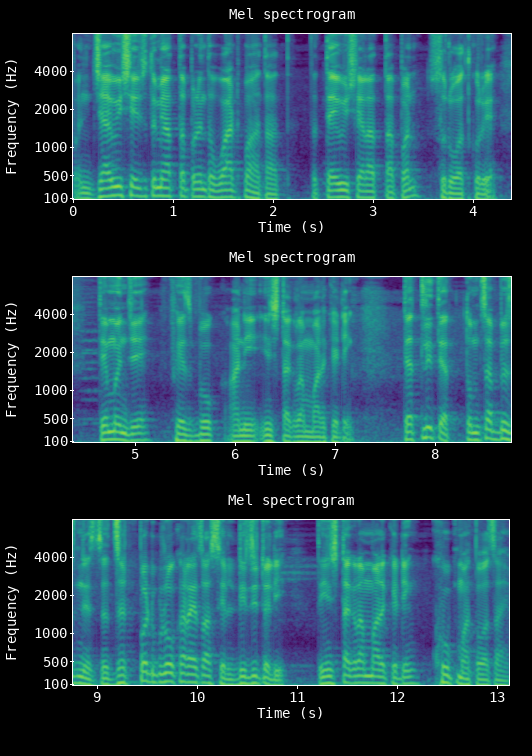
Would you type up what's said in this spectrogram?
पण ज्या विषयाची तुम्ही आत्तापर्यंत वाट पाहतात तर त्या विषयाला आत्ता आपण सुरुवात करूया. ते म्हणजे फेसबुक आणि इंस्टाग्राम मार्केटिंग त्यातली त्यात तुमचा बिझनेस जर झटपट ग्रो करायचा असेल डिजिटली तर इंस्टाग्राम मार्केटिंग खूप महत्त्वाचं आहे.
